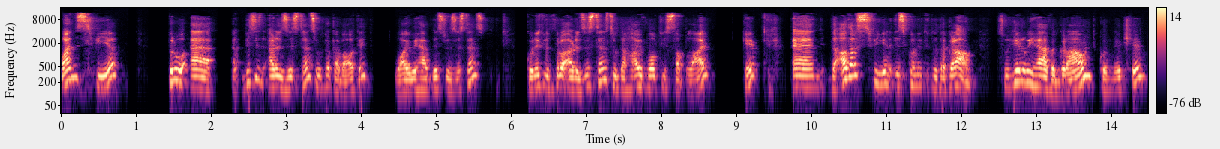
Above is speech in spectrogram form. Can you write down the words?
One sphere through a, this is a resistance, we'll talk about it, why we have this resistance, connected through a resistance to the high voltage supply, okay? And the other sphere is connected to the ground. So here we have a ground connection.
